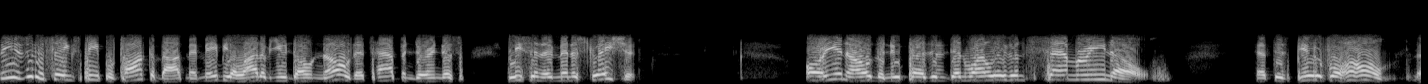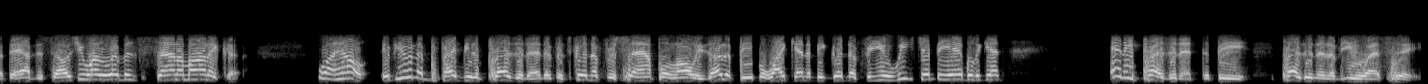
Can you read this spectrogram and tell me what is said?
These are the things people talk about that maybe a lot of you don't know that's happened during this recent administration. Or, you know, the new president didn't want to live in San Marino at this beautiful home that they have to sell. She want to live in Santa Monica. Well, hell, if you're going to be the president, if it's good enough for Sample and all these other people, why can't it be good enough for you? We should be able to get any president to be president of USC.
